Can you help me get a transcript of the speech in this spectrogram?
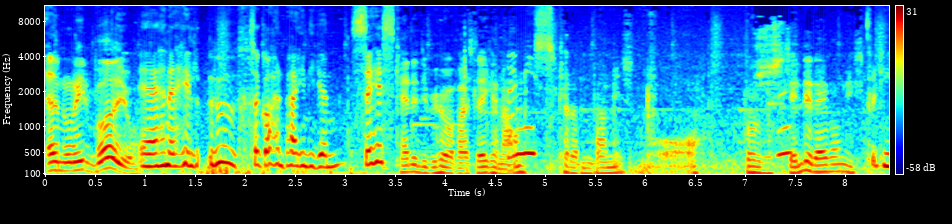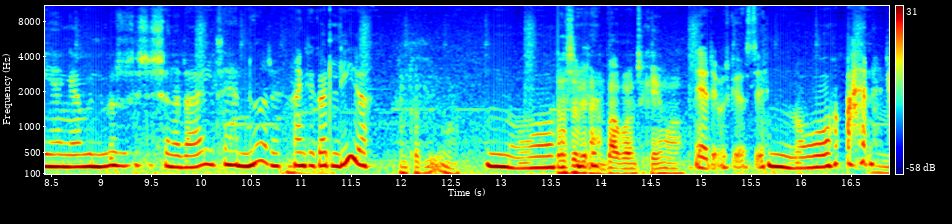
ad nu er det helt både jo. Ja, han er helt... Uh, så går han bare ind igen. Ses. Katte, de behøver faktisk slet ikke have navn. Hej, Mis. Kalder dem bare Mis. Åh. Hvorfor er du så stille i dag, var Mis? Fordi han gerne vil nyde, så synes han er dejligt. Se, han nyder det. Han kan godt lide dig. Han kan lide mig. Nå. Og så vil han bare rømme til kameraet. Ja, det er måske også det. Nå. Ej, han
